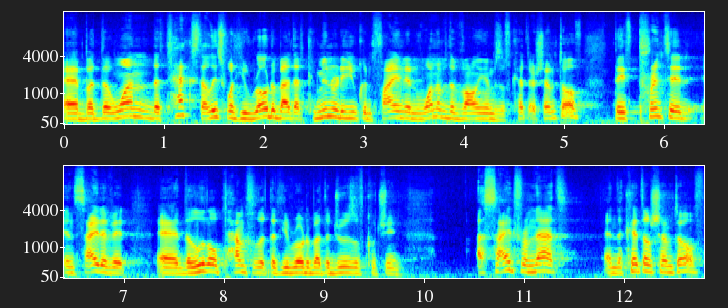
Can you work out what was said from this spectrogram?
Uh, but the one, the text, at least what he wrote about that community, you can find in one of the volumes of Keter Shem Tov. They've printed inside of it uh, the little pamphlet that he wrote about the Jews of Cochin. Aside from that, and the Keter Shem Tov,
